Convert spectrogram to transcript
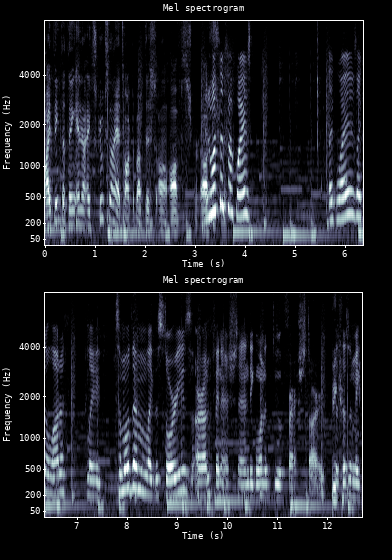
I think the thing and Skooks and I had talked about this uh, off screen. And what the fuck? Why is like why is like a lot of like some of them like the stories are unfinished and they want to do a fresh start. That Because- doesn't make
